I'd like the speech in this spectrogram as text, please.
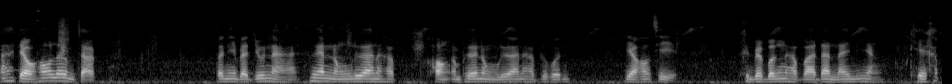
อะเดี๋ยวเขาเริ่มจากตอนนี้แบบยูหนาเฮือนหนองเรือนะครับ ของอำเภอหนองเรือนะครับ ทุกคนเดี๋ยวเขาสิขึ้นไปเบิ้งนะครับ ว่าด้านในมีอย่างโอเคครับ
